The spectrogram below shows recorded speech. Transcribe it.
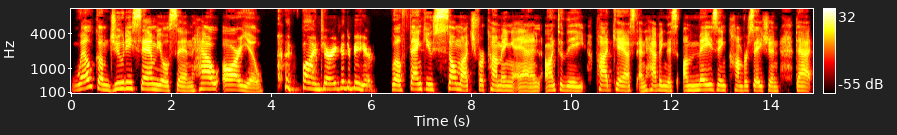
Welcome, Judy Samuelson. How are you? Fine, Terry. Good to be here. Well, thank you so much for coming and onto the podcast and having this amazing conversation that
